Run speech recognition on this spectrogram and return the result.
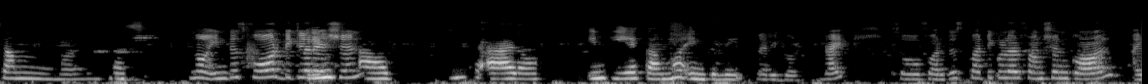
Some no in this for declaration. Int add, int add of int a comma int b. very good right so for this particular function call i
